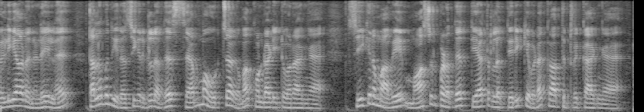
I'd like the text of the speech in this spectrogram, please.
வெளியான நிலையில் தளபதி ரசிகர்கள் அதை செம்ம உற்சாகமாக கொண்டாடிட்டு வராங்க. சீக்கிரமாகவே மாஸ்டர் படத்தை தியேட்டரில் தெரிக்க விட காத்துட்ருக்காங்க இருக்காங்க.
